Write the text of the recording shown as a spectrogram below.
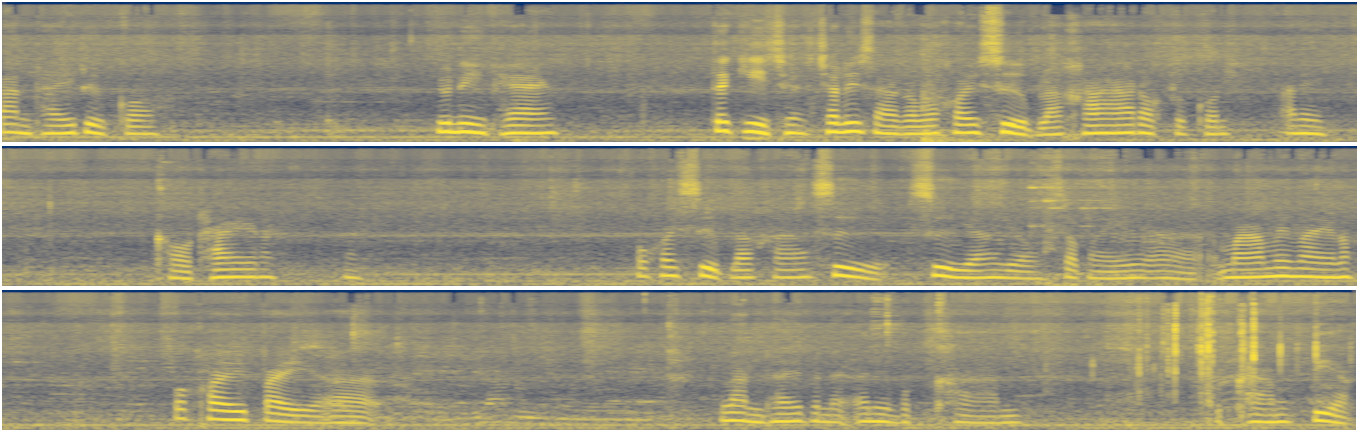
ร้านไทยถือก็อยู่นี่แพงตะกี้ชลิสาก็ว่าค่อยสืบราคาหรอกทุกคน อันนี้เขาไทยนะ ก็ค่อยสืบราคาสื่อสื่ออย่างเดียวสมัยอ่ามาใหม่ๆเนาะก็ค่อยไปอ่าร้านไทยเป็นไหนอันนี้บักขามบักขามเปียก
